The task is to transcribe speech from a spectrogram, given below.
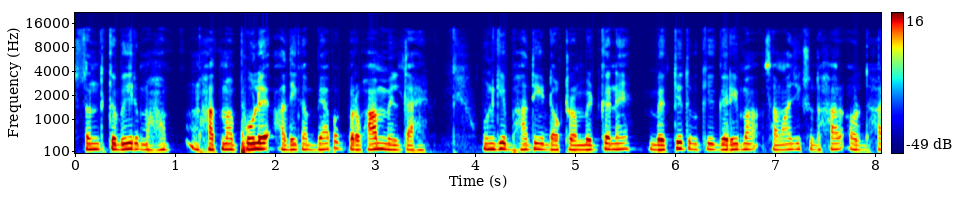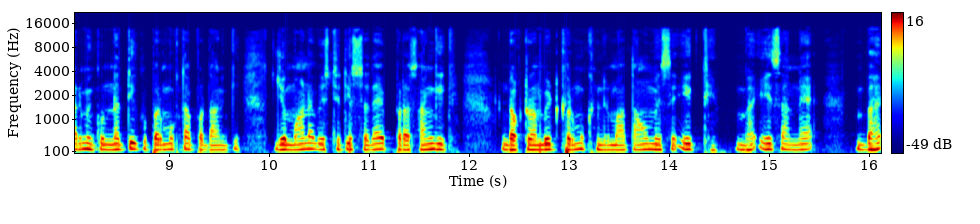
संत कबीर महात्मा फूले आदि का व्यापक प्रभाव मिलता है। उनकी भांति डॉक्टर अंबेडकर ने व्यक्तित्व की गरिमा, सामाजिक सुधार और धार्मिक उन्नति को प्रमुखता प्रदान की, जो मानव स्थिति सदैव प्रासंगिक डॉक्टर अंबेडकर मुख्य निर्माताओं में से एक थे। वह ऐसा नया, वह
